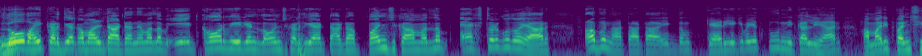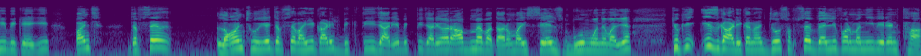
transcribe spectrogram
लो भाई, कर दिया कमाल टाटा ने। मतलब एक और वेरिएंट लॉन्च कर दिया है, टाटा पंच का। मतलब एक्स्टर को तो यार, अब ना टाटा एकदम कह रही है कि भैया, तू निकल यार, हमारी पंच ही बिकेगी। पंच, जब से लॉन्च हुई है, जब से भाई ये गाड़ी बिकती जा रही है, बिकती जा रही है, और अब मैं बता रहा हूँ भाई सेल्स बूम होने वाली है। क्योंकि इस गाड़ी का ना, जो सबसे वैल्यू फॉर मनी वेरिएंट था,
